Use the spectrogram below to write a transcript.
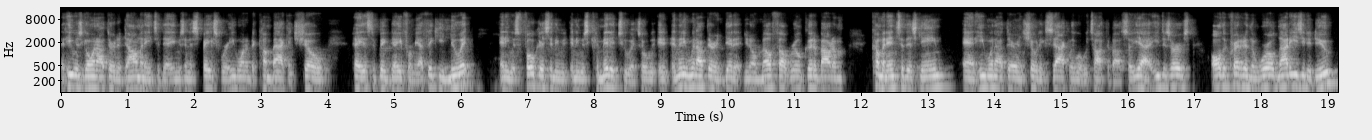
that he was going out there to dominate today. He was in a space where he wanted to come back and show hey, this is a big day for me. I think he knew it and he was focused and he, and he was committed to it. So, it, and then he went out there and did it. You know, Mel felt real good about him coming into this game and he went out there and showed exactly what we talked about. So, yeah, he deserves all the credit in the world. Not easy to do,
